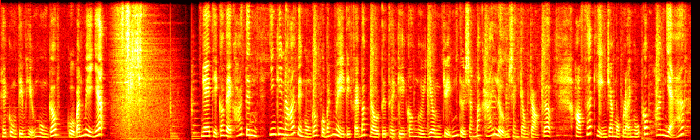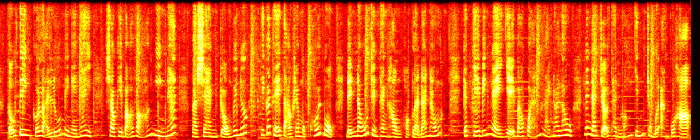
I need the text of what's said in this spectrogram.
Hãy cùng tìm hiểu nguồn gốc của bánh mì nhé. Nghe thì có vẻ khó tin, nhưng khi nói về nguồn gốc của bánh mì thì phải bắt đầu từ thời kỳ con người dần chuyển từ săn bắt hái lượm sang trồng trọt cơ. Họ phát hiện ra một loại ngũ cốc hoang dã, tổ tiên của loại lúa mì ngày nay. Sau khi bỏ vỏ, nghiền nát và sàn trộn với nước thì có thể tạo ra một khối bột để nấu trên than hồng hoặc là đá nóng. Cách chế biến này dễ bảo quản lại no lâu nên đã trở thành món chính trong bữa ăn của họ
